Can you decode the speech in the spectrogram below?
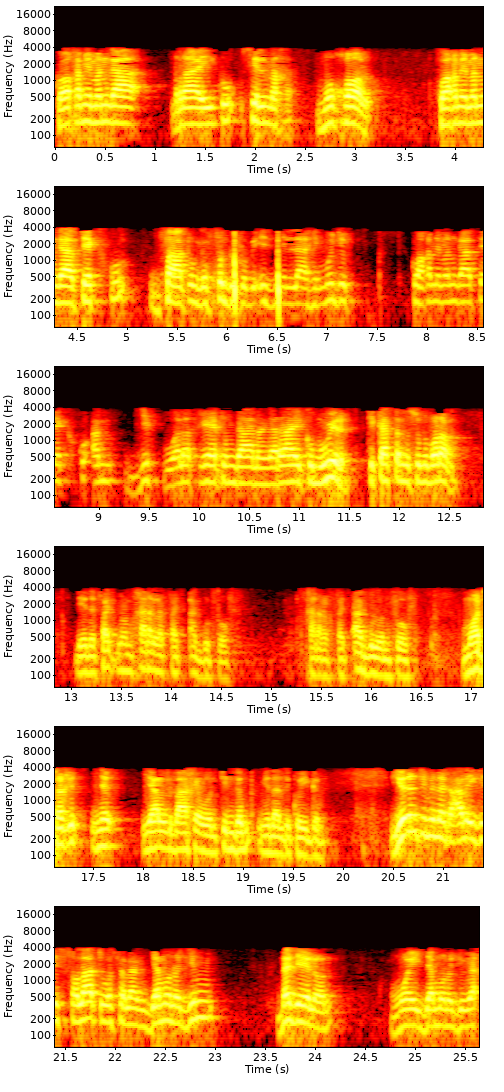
koo xam ne mën ngaa raay ku silmaxa mu xool koo xam ne mën ngaa fekk ku faatu nga fëgg ko bi iznillahi mu jub koo xam ne mën ngaa fekk ku am jib wala xeetu ngaana nga raay ko mu wér ci kàttan sunu borom déedéet faj moom xarala faj àggul foofu xaral faj àgguloon foofu moo taxit ña yàlla baaxee woon ci ngëm ñu daal di koy gëm yonent bi nag alayhi salaatu wasalaam jamono jim dajeeloon mooy jamono ju wex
